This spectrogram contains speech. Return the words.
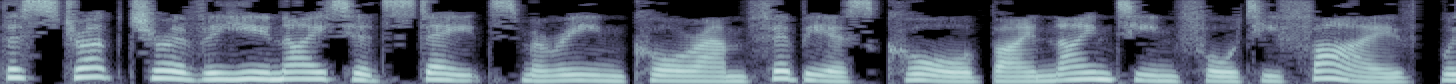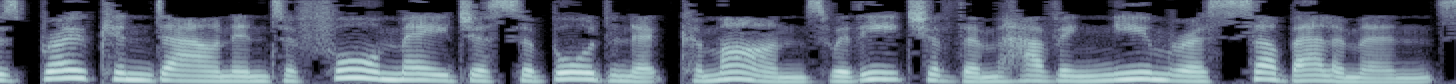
The structure of a United States Marine Corps Amphibious Corps by 1945, was broken down into four major subordinate commands with each of them having numerous sub-elements.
